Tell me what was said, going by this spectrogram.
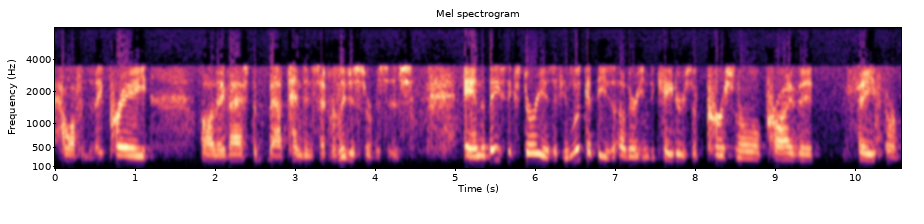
how often do they pray? Uh, they've asked about attendance at religious services. And the basic story is if you look at these other indicators of personal, private faith or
